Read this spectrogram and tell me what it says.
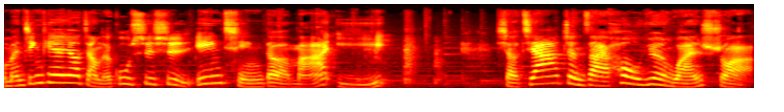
我们今天要讲的故事是殷勤的蚂蚁。小佳正在后院玩耍，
